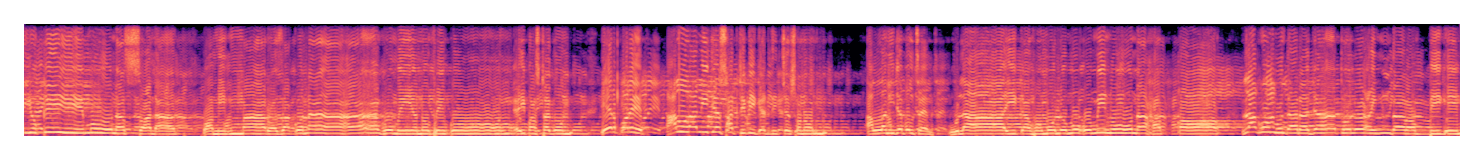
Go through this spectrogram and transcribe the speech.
يقيمون الصلاة ومما رزقناهم ينفقون এই পাঁচটা গুণ এরপরে আল্লাহ নিজে সার্টিফিকেট দিচ্ছে শুনুন আল্লাহ নিজে বলছেন, উলাইকা হুমুল মুমিনুনা হাক্কা, লাহুম দারাজাতুন ইনদা রাব্বিহিম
